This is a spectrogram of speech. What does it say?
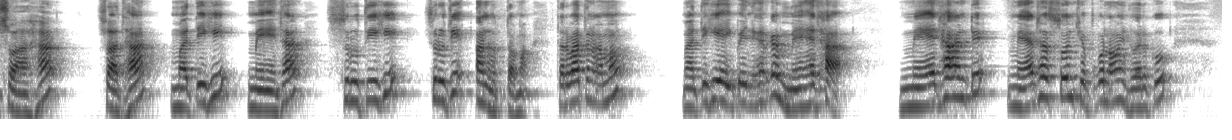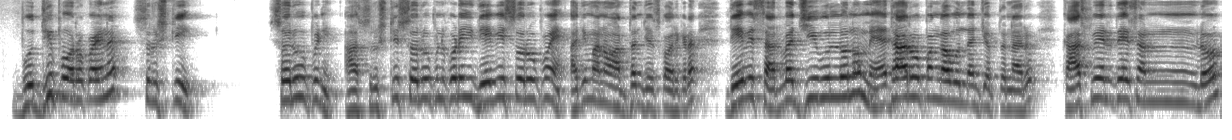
స్వాహ స్వధ మతి మేధ శృతి శృతి అనుత్తమ. తర్వాత నామం మతి అయిపోయింది కనుక మేధ. మేధ అంటే మేధస్సు అని చెప్పుకున్నాం ఇదివరకు. బుద్ధిపూర్వకమైన సృష్టి స్వరూపిణి. ఆ సృష్టి స్వరూపిణి కూడా ఈ దేవి స్వరూపమే. అది మనం అర్థం చేసుకోవాలి ఇక్కడ. దేవి సర్వజీవుల్లోనూ మేధారూపంగా ఉందని చెప్తున్నారు. కాశ్మీర్ దేశంలో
